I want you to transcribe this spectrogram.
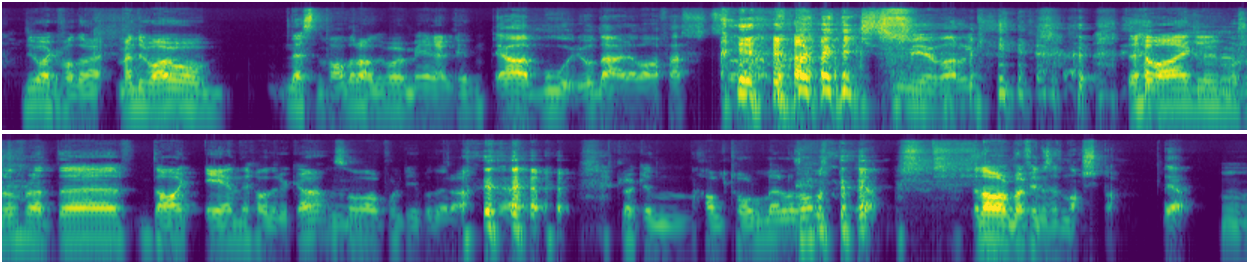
Du var ikke fadder, nei. Men du var jo nesten fadder, da. Du var jo med hele tiden. Ja, jeg bor jo der det var fest, så det var ikke så mye valg. Det var egentlig litt morsomt, for at eh, dag én i fadderuka så Mm. var politiet på døra. Ja. Klokken halv tolv eller noe sånt. Men da var det bare å finne seg et nach, da. Ja. Mm.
